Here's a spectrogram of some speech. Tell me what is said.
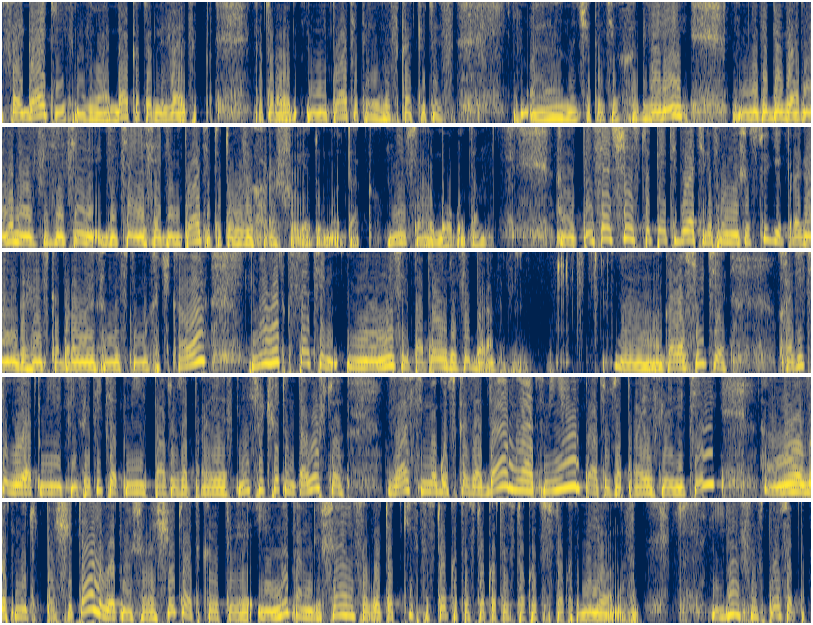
сайгайки их называют, да, которые зайцы, которые не платят и выскакивают из, значит, этих дверей, не добегают. Наверное, из 10 детей, если один платит, это уже хорошо, я думаю, так. Ну, слава богу там. 56 105 2 телефон нашей студии, программа «Гражданская оборона» Москвы Махачкала. Ну вот, кстати, мысль по поводу выбора. Э, голосуйте, хотите вы отменить, не хотите отменить плату за проезд. Ну, с учетом того, что власти могут сказать, да, мы отменяем плату за проезд для детей, но вот мы тут посчитали, вот наши расчеты открытые, и мы там лишаемся вот каких-то столько-то, столько-то, столько-то, столько-то миллионов. Единственный способ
